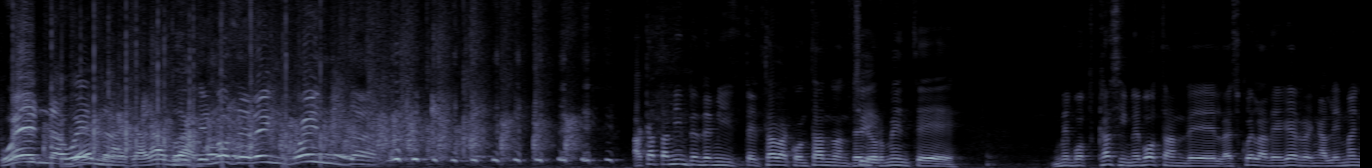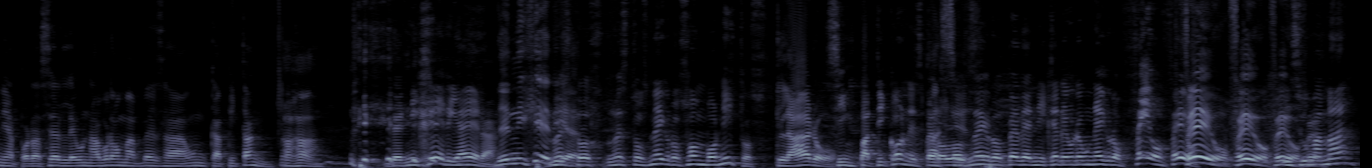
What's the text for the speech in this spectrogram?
Buena, buena. Buena, caramba. Para que no se den cuenta. Acá también te estaba contando anteriormente, me casi me botan de la escuela de guerra en Alemania por hacerle una broma ves, a un capitán. Ajá. De Nigeria era. De Nigeria. Nuestros, nuestros negros son bonitos. Claro. Simpaticones, pero Así los es. negros ve, de Nigeria era un negro feo, feo. Feo, feo, feo. y su feo. mamá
